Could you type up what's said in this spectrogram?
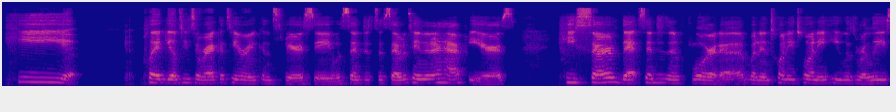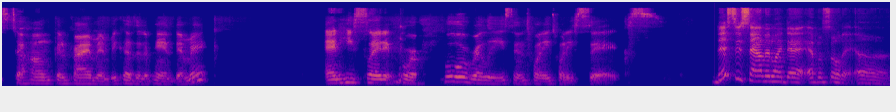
he pled guilty to racketeering conspiracy, was sentenced to 17 and a half years, he served that sentence in Florida, but in 2020, he was released to home confinement because of the pandemic. And he slated for a full release in 2026. This just sounded like that episode of uh,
